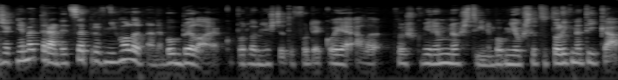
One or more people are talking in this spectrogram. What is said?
řekněme, tradice prvního ledna, nebo byla, jako podle mě ještě to furt jako je, ale trošku v jiném množství, nebo mě už se to tolik netýká.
